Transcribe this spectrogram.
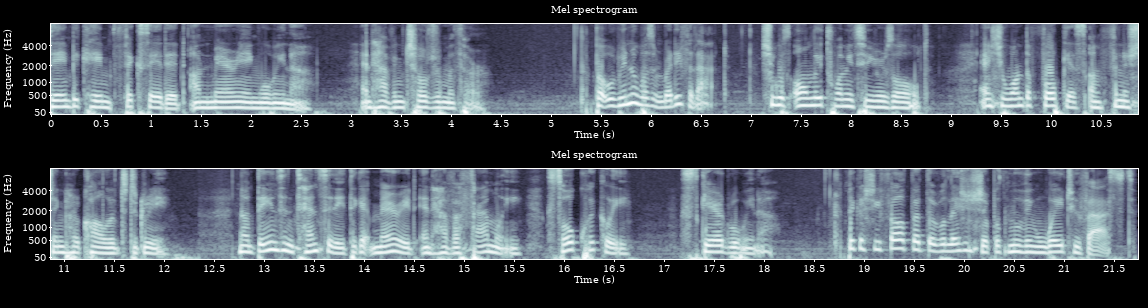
Dane became fixated on marrying Rowena and having children with her. But Rowena wasn't ready for that. She was only 22 years old, and she wanted to focus on finishing her college degree. Now, Dane's intensity to get married and have a family so quickly scared Rowena because she felt that the relationship was moving way too fast.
